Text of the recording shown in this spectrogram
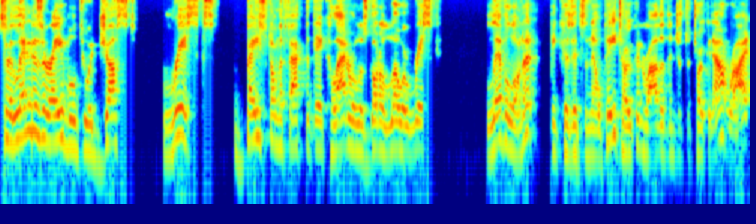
So lenders are able to adjust risks based on the fact that their collateral has got a lower risk level on it because it's an LP token rather than just a token outright.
